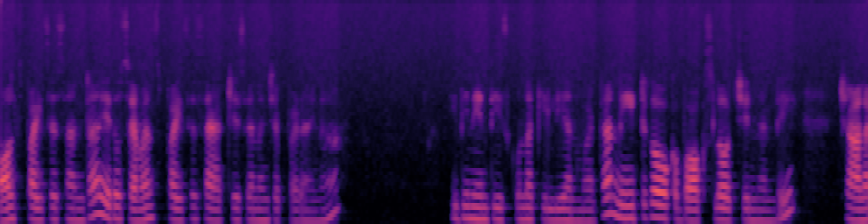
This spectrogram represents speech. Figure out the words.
ఆల్ స్పైసెస్ అంట. ఏదో సెవెన్ స్పైసెస్ యాడ్ చేశానని చెప్పాడు ఆయన. ఇది నేను తీసుకున్న కిల్లి అనమాట నీట్గా ఒక బాక్స్లో వచ్చిందండి. చాలా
